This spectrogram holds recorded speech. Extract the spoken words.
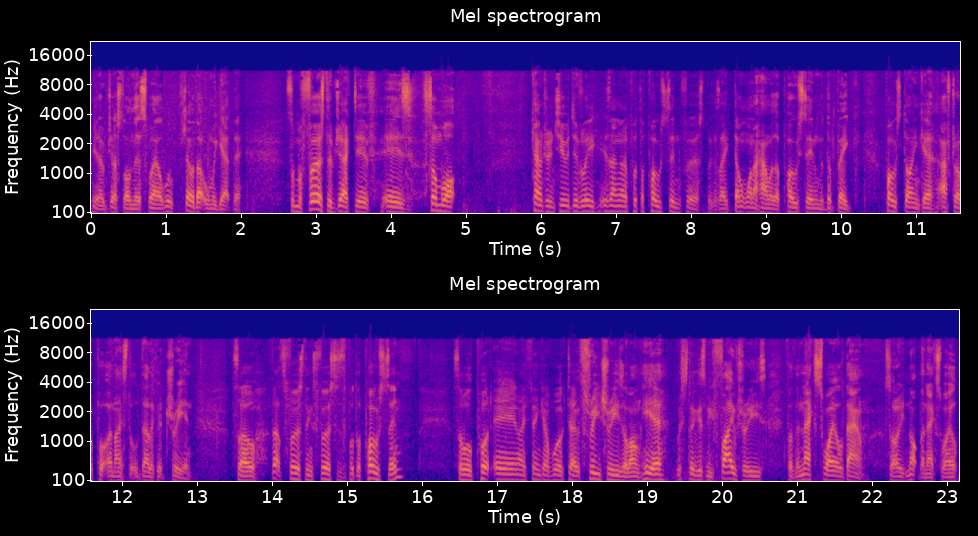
you know, just on this well. We'll show that when we get there. So my first objective is somewhat counterintuitively is I'm going to put the posts in first because I don't want to hammer the post in with the big post doinker after I put a nice little delicate tree in. So that's first things first is to put the posts in. So we'll put in, I think I've worked out three trees along here, which still gives me five trees for the next swale down. Sorry, not the next swale,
